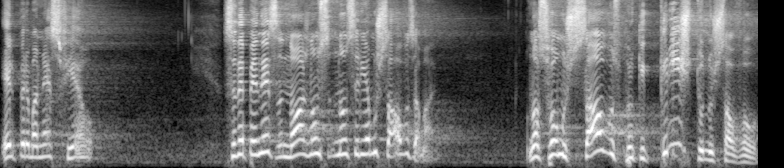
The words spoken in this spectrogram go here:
ele permanece fiel. Se dependesse de nós, não, não seríamos salvos, amado. Nós fomos salvos porque Cristo nos salvou.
